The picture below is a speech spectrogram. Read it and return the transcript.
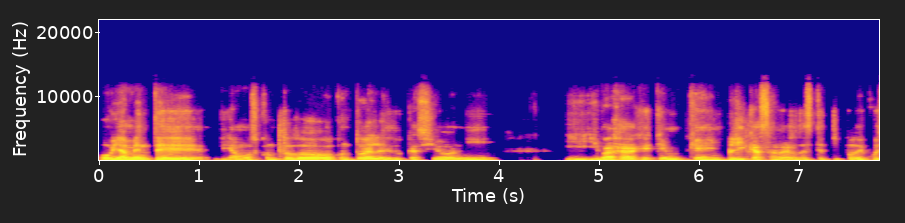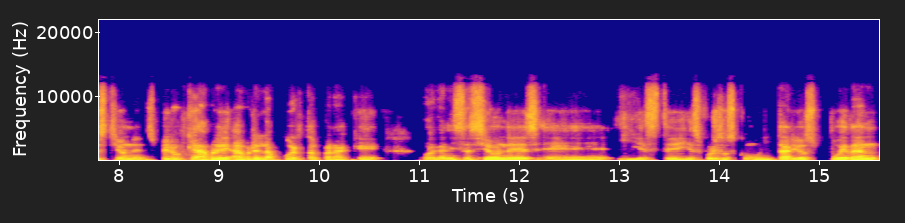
obviamente, digamos, con todo, con toda la educación y, y, bajaje que, que, implica saber de este tipo de cuestiones, pero que abre, abre la puerta para que organizaciones eh, y, este, y esfuerzos comunitarios puedan,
